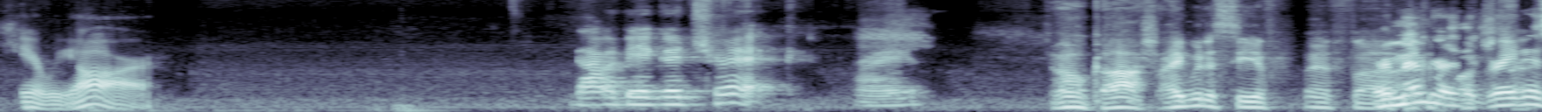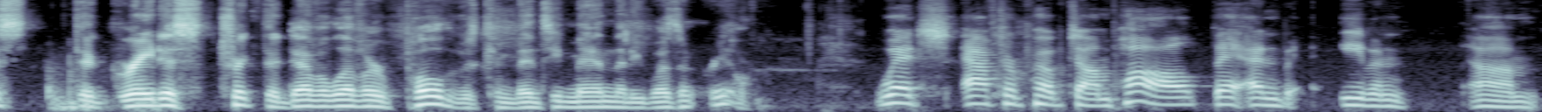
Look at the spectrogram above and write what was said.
here we are. That would be a good trick, right? Oh gosh, I'm gonna see if if uh, I Remember, the watch that. greatest the greatest trick the devil ever pulled was convincing man that he wasn't real. which after Pope John Paul ba- and even um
